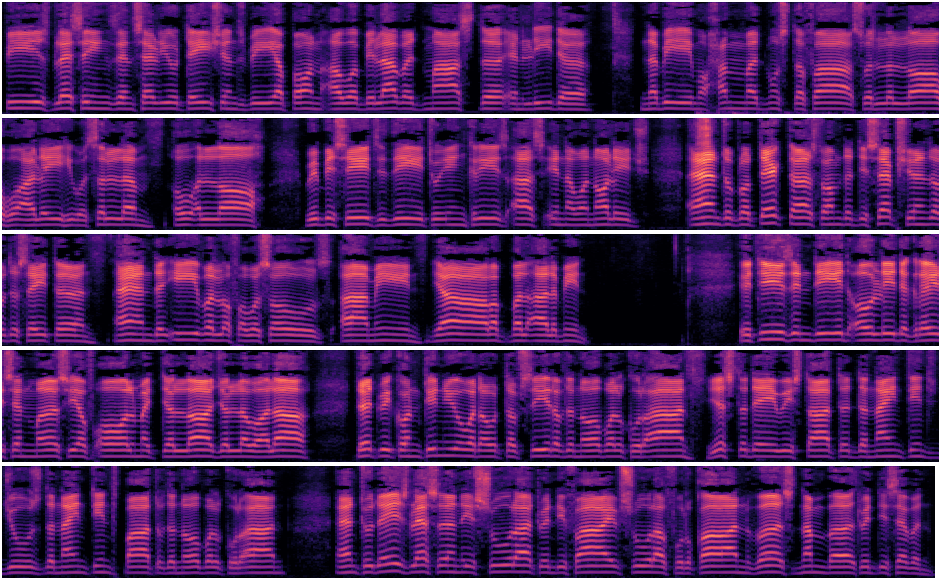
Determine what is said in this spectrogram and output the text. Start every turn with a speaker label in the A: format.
A: Peace, blessings, and salutations be upon our beloved Master and Leader, Nabi Muhammad Mustafa sallallahu alayhi wasallam. O Allah, we beseech Thee to increase us in our knowledge and to protect us from the deceptions of the Satan and the evil of our souls. Ameen. Ya Rabbal Alameen. It is indeed only the grace and mercy of Almighty Allah Jalla wa'ala that we continue with our tafsir of the Noble Quran. Yesterday we started the 19th juz, the 19th part of the Noble Quran. And today's lesson is Surah 25, Surah Furqan, verse number 27.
